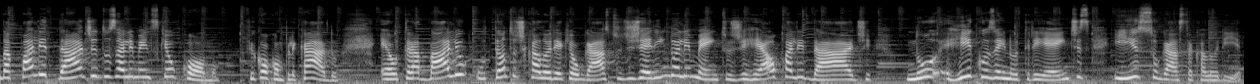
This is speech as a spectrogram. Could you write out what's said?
da qualidade dos alimentos que eu como. Ficou complicado? É o trabalho, o tanto de caloria que eu gasto digerindo alimentos de real qualidade, no, ricos em nutrientes, e isso gasta caloria.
